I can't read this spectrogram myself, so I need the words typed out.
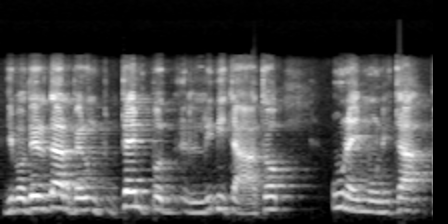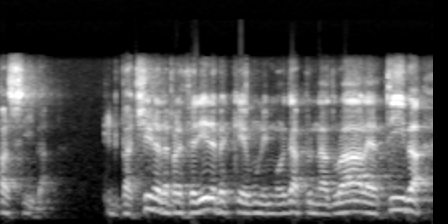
di poter dare per un tempo limitato una immunità passiva. Il vaccino è da preferire perché è un'immunità più naturale, attiva,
